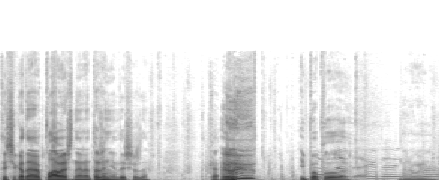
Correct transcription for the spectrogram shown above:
Ты еще когда плаваешь, наверное, тоже не дышишь, да? Такая... И поплыла. Нормально.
